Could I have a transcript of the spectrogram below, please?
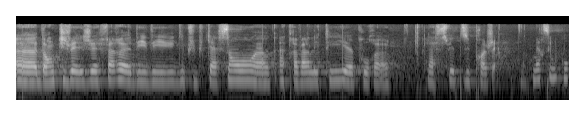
Euh, donc, je vais, faire des, des, des, publications à travers l'été pour la suite du projet. Donc, merci beaucoup.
